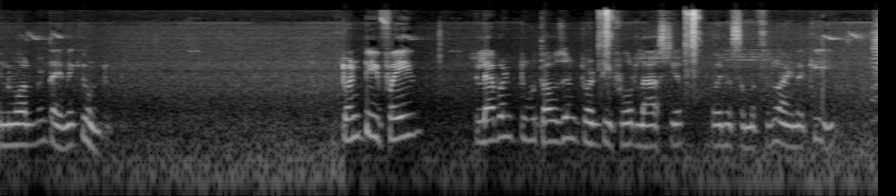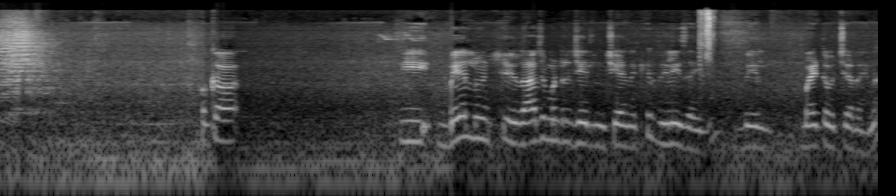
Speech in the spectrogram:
ఇన్వాల్వ్మెంట్ ఆయనకి ఉంటుంది. Twenty five eleven two thousand twenty four last year పోయిన సంవత్సరం ఆయనకి ఒక ఈ బెయిల్ నుంచి రాజమండ్రి జైలు నుంచి ఆయనకి రిలీజ్ అయింది. బెయిల్ బయట వచ్చారు ఆయన.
